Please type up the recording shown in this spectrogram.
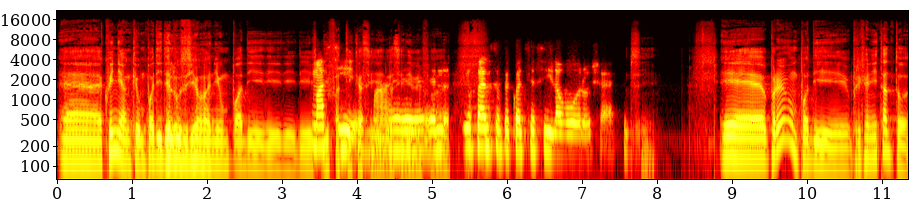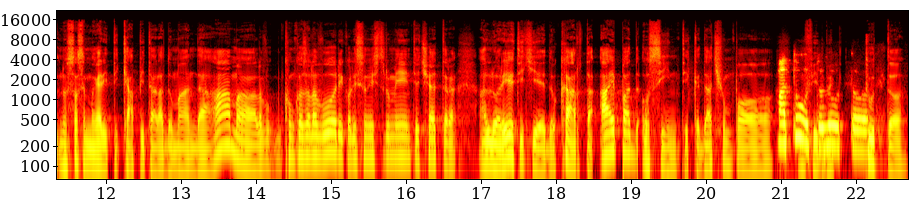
Eh, quindi anche un po' di delusioni, un po' di, di, di, di, fatica sì, si, la si deve fare. Io penso per qualsiasi lavoro. Cioè. Sì. E parliamo un po' di... perché ogni tanto non so se magari ti capita la domanda, ah ma lav- con cosa lavori, quali sono gli strumenti, eccetera. Allora io ti chiedo, carta, iPad o Cintiq? Dacci un po'... Ma tutto, tutto. Tutto.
